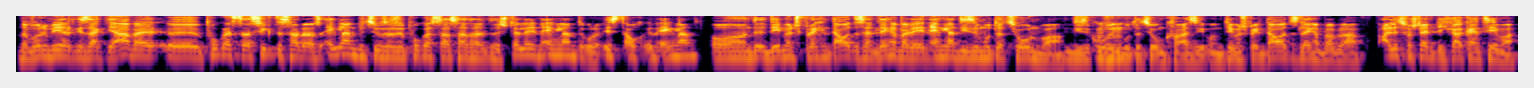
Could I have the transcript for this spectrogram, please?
Und da wurde mir halt gesagt, ja, weil äh, PokerStars schickt es halt aus England, beziehungsweise PokerStars hat halt eine Stelle in England oder ist auch in England. Und äh, dementsprechend dauert es halt länger, weil in England diese Mutation war, diese Covid-Mutation quasi. Und dementsprechend dauert es länger, bla bla. Alles verständlich, gar kein Thema.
